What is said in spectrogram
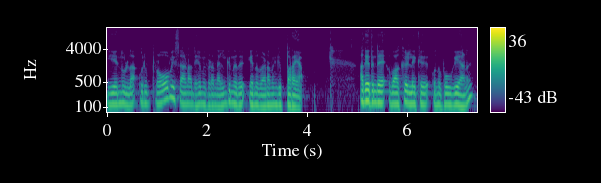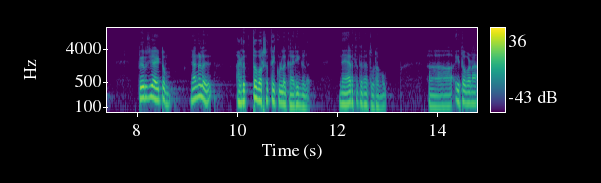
എന്നുള്ള ഒരു പ്രോമിസാണ് അദ്ദേഹം ഇവിടെ നൽകുന്നത് എന്ന് വേണമെങ്കിൽ പറയാം. അദ്ദേഹത്തിന്റെ വാക്കുകളിലേക്ക് ഒന്ന് പോവുകയാണ്. തീർച്ചയായിട്ടും ഞങ്ങൾ അടുത്ത വർഷത്തേക്കുള്ള കാര്യങ്ങൾ നേരത്തെ തന്നെ തുടങ്ങും. ഇത്തവണ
